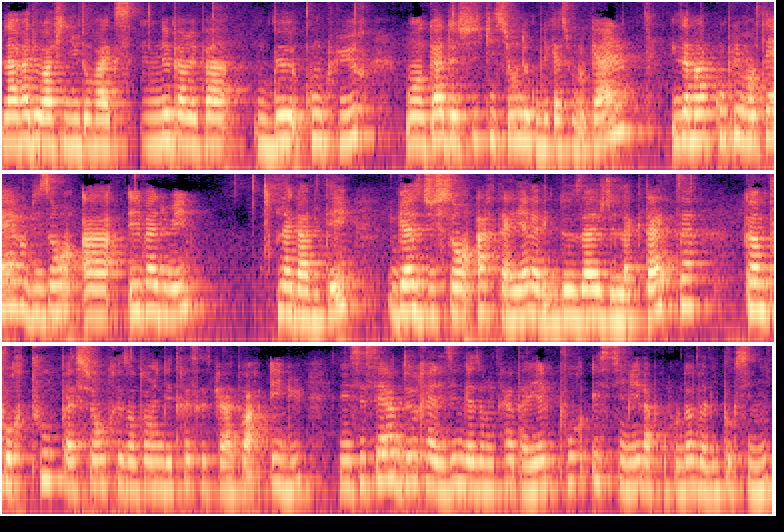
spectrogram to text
la radiographie du thorax ne permet pas de conclure ou en cas de suspicion de complications locales. Examen complémentaire visant à évaluer la gravité, gaz du sang artériel avec dosage de lactate, Comme pour tout patient présentant une détresse respiratoire aiguë, il est nécessaire de réaliser une gazométrie artérielle pour estimer la profondeur de l'hypoxémie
